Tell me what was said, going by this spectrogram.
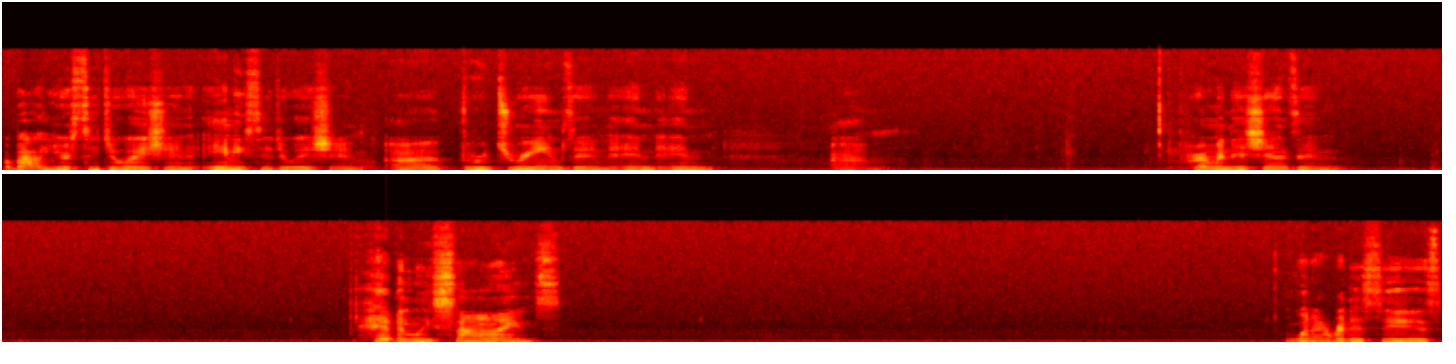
about your situation any situation uh, through dreams and and, and um, premonitions and heavenly signs whatever this is,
